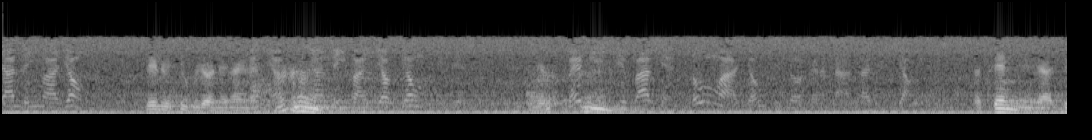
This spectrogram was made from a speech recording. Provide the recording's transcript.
ယာလိမ္မာကြောင့်ဒီလိုရှိပြီးတော့နေနိုင်တယ်နိဗ္ဗာန်ရောက်ကြောင်းမဲ့ဒီပြပါဖြင့်သုံးမှကြောင်းဖြစ်သောကရဏသတိကြောင့်အသင်းဉာဏ်ရှု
